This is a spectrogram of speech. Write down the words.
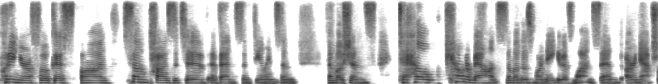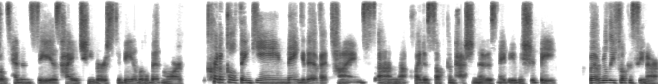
putting your focus on some positive events and feelings and emotions to help counterbalance some of those more negative ones. And our natural tendency as high achievers to be a little bit more critical thinking, negative at times, um, not quite as self compassionate as maybe we should be, but really focusing our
